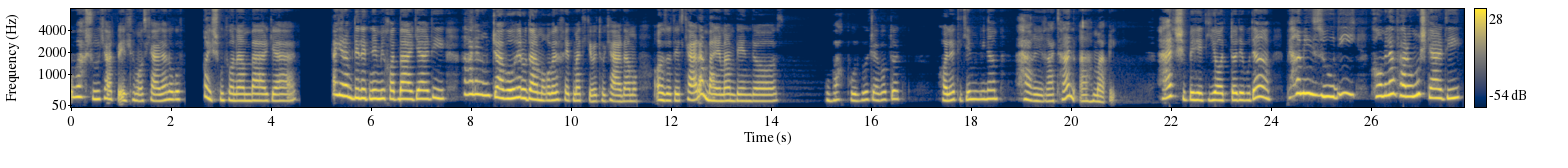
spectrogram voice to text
اون وقت شروع کرد به التماس کردن و گفت خواهش می‌کنم برگرد. اگرم دلت نمی‌خواد برگردی اقلا اون جواهر رو در مقابل خدمتی که به تو کردم و آزادت کردم برای من بنداز. اون وقت بلبل جواب داد حالا دیگه می‌بینم حقیقتا احمقی. هرچی بهت یاد داده بودم به همین زودی کاملا فراموش کردی.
